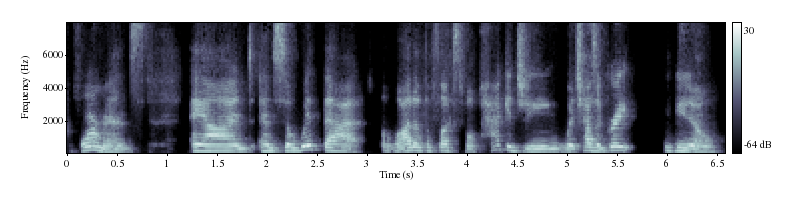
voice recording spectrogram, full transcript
performance. And and so with that a lot of the flexible packaging which has a great you know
